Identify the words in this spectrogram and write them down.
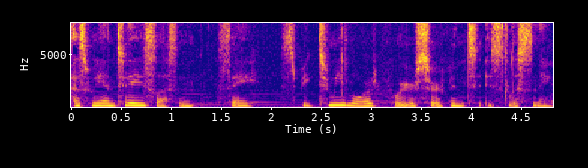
As we end today's lesson, say, Speak to me, Lord, for your servant is listening.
